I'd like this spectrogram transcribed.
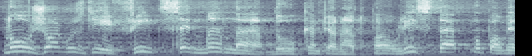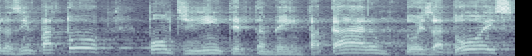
Nos jogos de fim de semana do Campeonato Paulista, o Palmeiras empatou, Ponte e Inter também empataram, 2 a 2.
